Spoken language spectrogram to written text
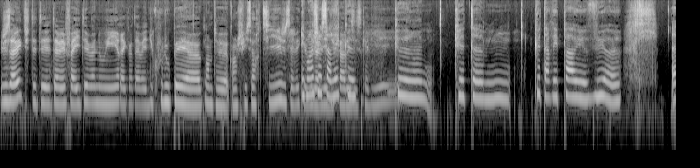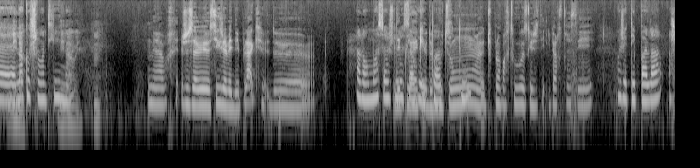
je savais que tu t'étais, t'avais failli t'évanouir et que t'avais du coup loupé euh, quand, euh, quand je suis sortie. Je savais que Et moi, vous je aviez dû savais faire que- les escaliers. Que, que t'as- que t'avais pas euh, vu euh, euh, Lina. l'accouchement de Lina. Nina, oui. Hmm. Mais après, je savais aussi que j'avais des plaques de Alors moi, ça, je des le plaques savais de pas boutons, tout. euh, tout plein partout parce que j'étais hyper stressée. Moi, j'étais pas là.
